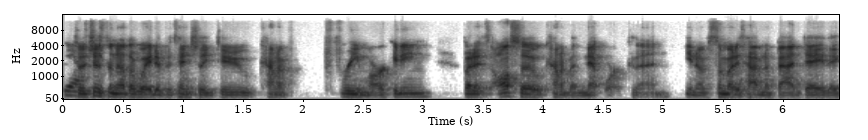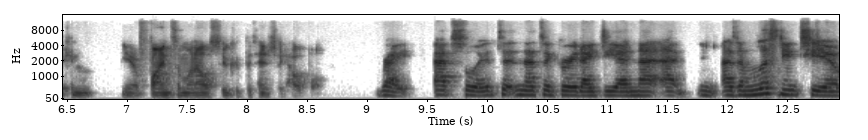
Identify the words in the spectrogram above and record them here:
yeah. So it's just another way to potentially do kind of free marketing, but it's also kind of a network then. You know, if somebody's having a bad day, they can, you know, find someone else who could potentially help them. Right, absolutely, and that's a great idea. And that, as I'm listening to you,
